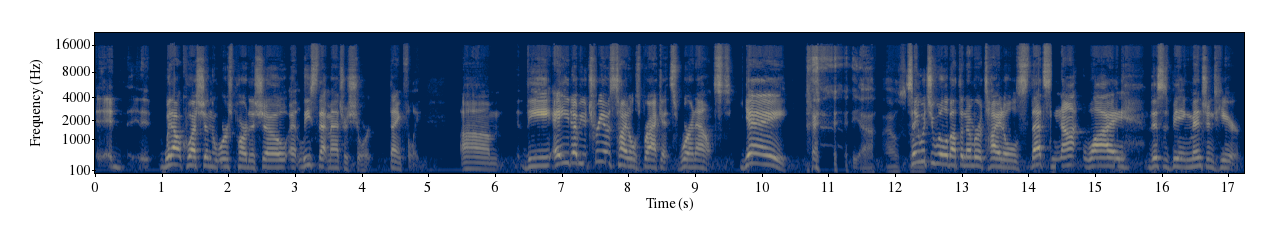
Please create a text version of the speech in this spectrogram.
It- it- without question, the worst part of the show. At least that match was short, thankfully. Um, the AEW Trios titles brackets were announced. Yay! yeah. I was Say what you will about the number of titles. That's not why this is being mentioned here.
